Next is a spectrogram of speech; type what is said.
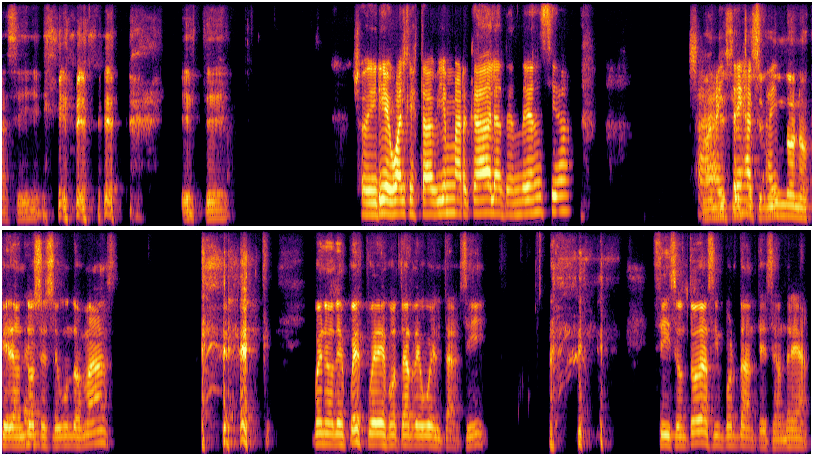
así. este. Yo diría igual que está bien marcada la tendencia. Ya hay tres, segundos, nos quedan 12 segundos más. bueno, después puedes votar de vuelta, ¿sí? sí, son todas importantes, Andrea.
